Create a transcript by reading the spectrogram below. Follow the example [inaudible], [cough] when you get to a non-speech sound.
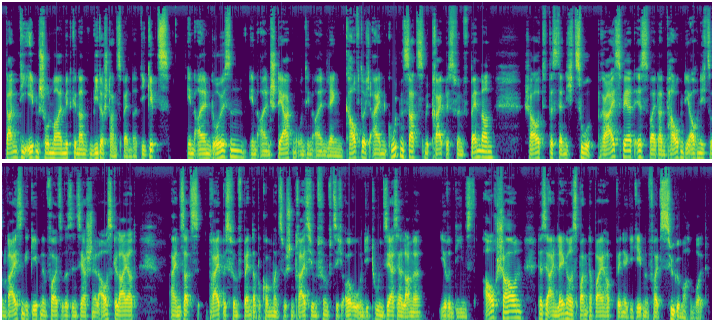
Dann die eben schon mal mitgenannten Widerstandsbänder. Die gibt's in allen Größen, in allen Stärken und in allen Längen. Kauft euch einen guten Satz mit drei bis fünf Bändern. Schaut, dass der nicht zu preiswert ist, weil dann taugen die auch nichts und reißen gegebenenfalls oder sind sehr schnell ausgeleiert. Einen Satz drei bis fünf Bänder bekommt man zwischen 30 und 50 Euro und die tun sehr, sehr lange ihren Dienst. Auch schauen, dass ihr ein längeres Band dabei habt, wenn ihr gegebenenfalls Züge machen wollt.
